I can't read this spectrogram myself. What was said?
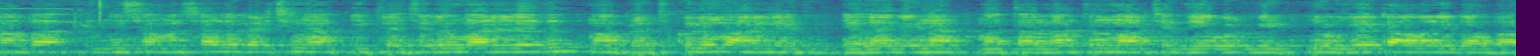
బాబా ఎన్ని సంవత్సరాలు గడిచినా ఈ ప్రజలు మారలేదు మా బ్రతుకులు మారలేదు. ఎలాగైనా మా తలరాత్రులు మార్చే దేవుడివి నువ్వే కావాలి బాబా.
